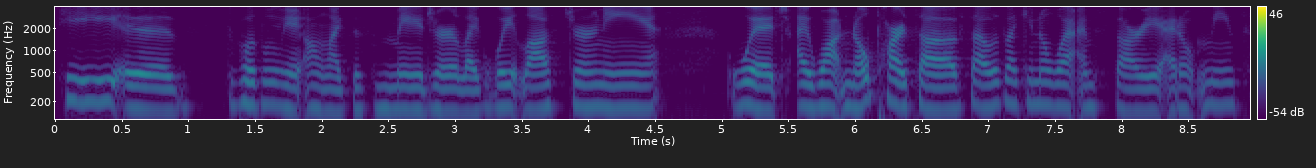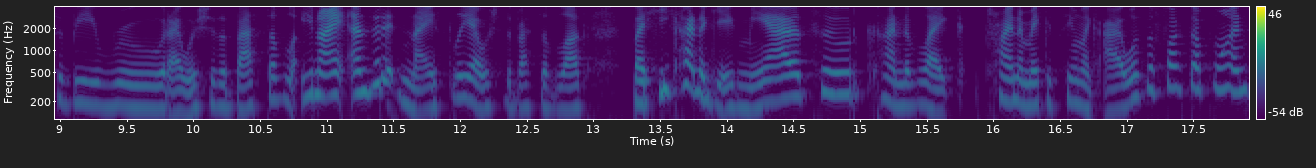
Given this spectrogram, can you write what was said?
He is supposedly on like this major like weight loss journey which I want no parts of. So I was like, you know what? I'm sorry. I don't mean to be rude. I wish you the best of luck. You know, I ended it nicely. I wish you the best of luck. But he kind of gave me attitude, kind of like trying to make it seem like I was the fucked up one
